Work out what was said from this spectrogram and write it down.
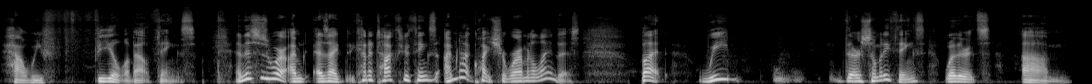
how we feel about things. And this is where I'm, as I kind of talk through things, I'm not quite sure where I'm going to land this. But we, there are so many things, whether it's um,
